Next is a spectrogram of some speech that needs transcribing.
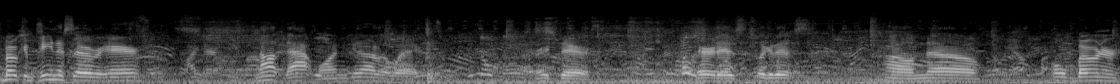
smoking penis over here. Not that one. Get out of the way. Right there. There it is. Look at this. Oh no. Old boner.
